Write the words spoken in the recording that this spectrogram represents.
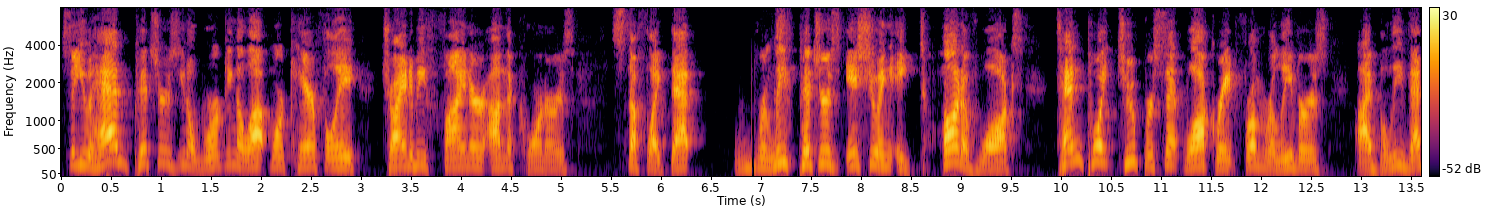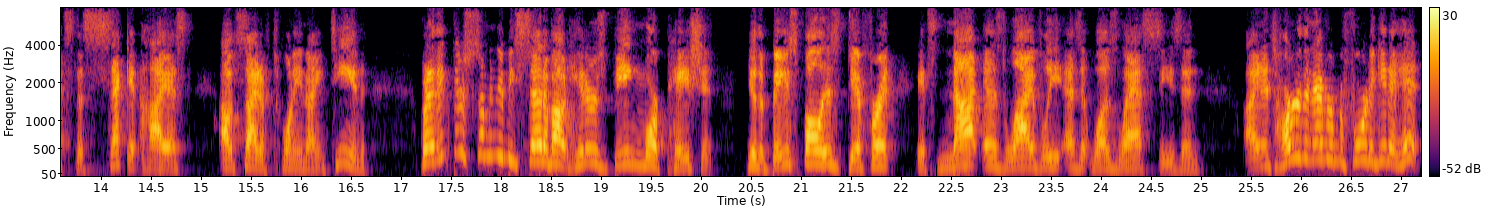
So you had pitchers, you know, working a lot more carefully, trying to be finer on the corners, stuff like that. Relief pitchers issuing a ton of walks, 10.2% walk rate from relievers. I believe that's the second highest outside of 2019. But I think there's something to be said about hitters being more patient. You know, the baseball is different. It's not as lively as it was last season. And it's harder than ever before to get a hit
